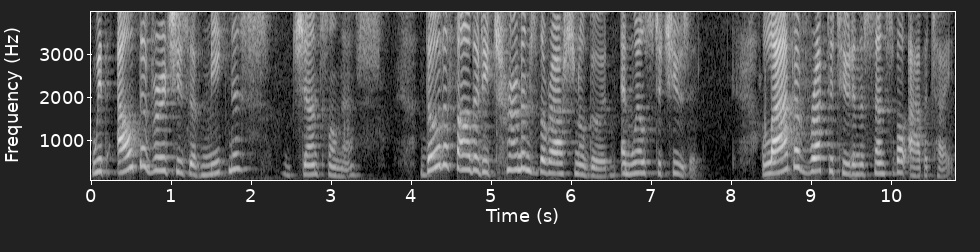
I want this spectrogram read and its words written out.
Without the virtues of meekness, gentleness, though the Father determines the rational good and wills to choose it, lack of rectitude in the sensible appetite,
